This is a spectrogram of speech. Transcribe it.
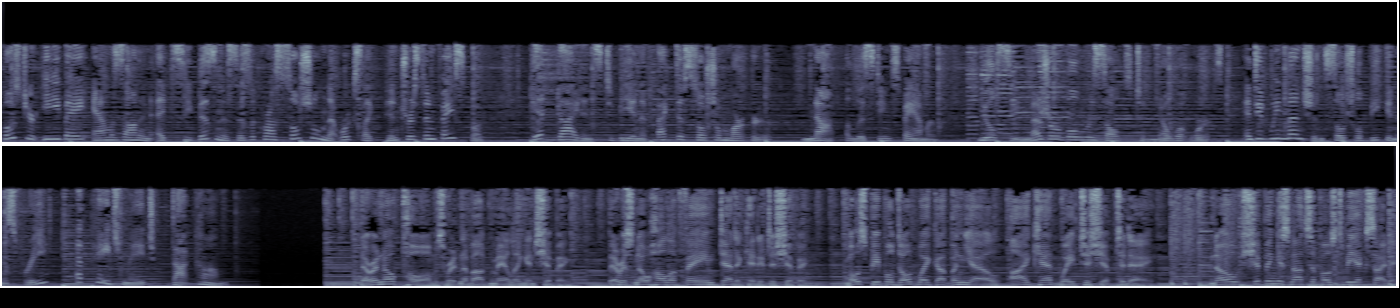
post your eBay, Amazon, and Etsy businesses across social networks like Pinterest and Facebook. Get guidance to be an effective social marketer, not a listing spammer. You'll see measurable results to know what works. And did we mention Social Beacon is free at pagemage.com? There are no poems written about mailing and shipping. There is no Hall of Fame dedicated to shipping. Most people don't wake up and yell, I can't wait to ship today. No, shipping is not supposed to be exciting.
